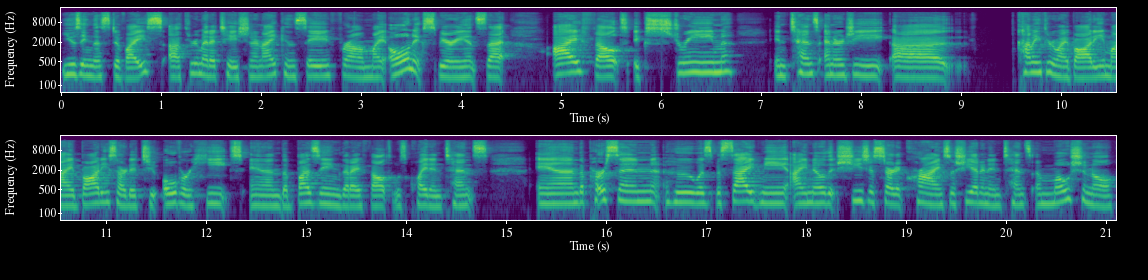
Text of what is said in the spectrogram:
using this device uh, through meditation, and I can say from my own experience that I felt extreme intense energy uh, coming through my body, my body started to overheat, and the buzzing that I felt was quite intense. And the person who was beside me, I know that she just started crying. So she had an intense emotional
